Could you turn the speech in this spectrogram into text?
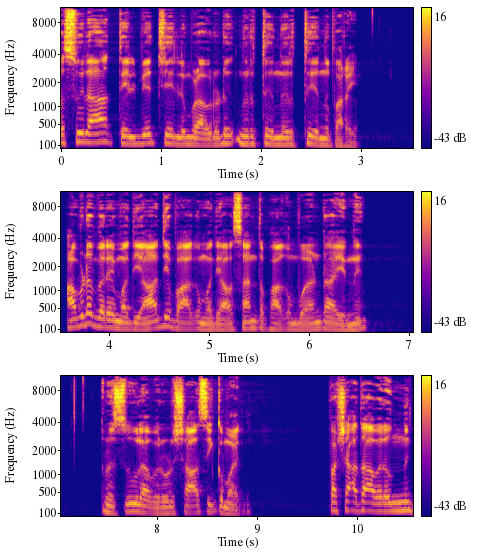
റസൂൽ ആ തെൽബിയത്ത് ചെല്ലുമ്പോൾ അവരോട് നിർത്ത് നിർത്ത് എന്ന് പറയും. അവിടെ വരെ മതി. ആദ്യ ഭാഗം മതി. അവസാനത്തെ ഭാഗം വേണ്ട എന്ന് റസൂൽ അവരോട് ശാസിക്കുമായിരുന്നു. പക്ഷെ അത് അവരൊന്നും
